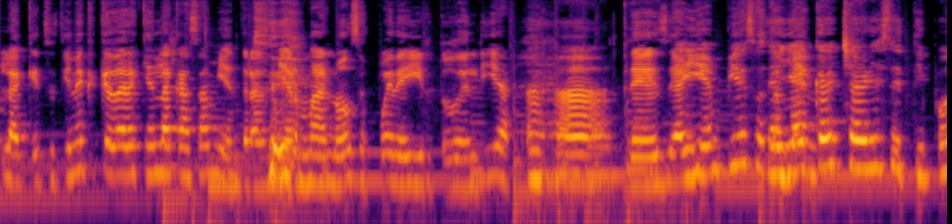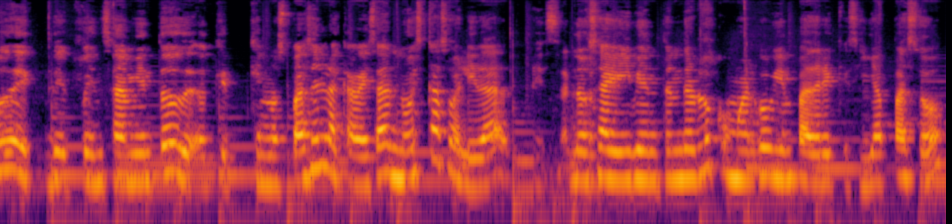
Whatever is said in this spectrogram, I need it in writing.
la que se tiene que quedar aquí en la casa mientras Sí. mi hermano se puede ir todo el día. Ajá. Desde ahí empieza O sea, ya también. cachar ese tipo de, de pensamiento de- que, que nos pasa en la cabeza no es casualidad. Exacto. O sea, y entenderlo como algo bien padre que si ya pasó,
